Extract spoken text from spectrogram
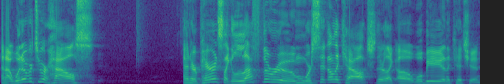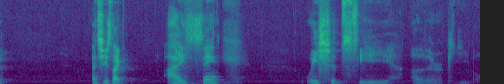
And I went over to her house, and her parents like left the room. We're sitting on the couch. They're like, Oh, we'll be in the kitchen. And she's like, I think we should see other people.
